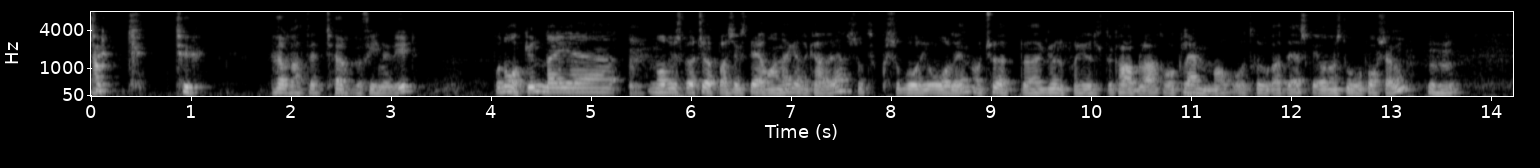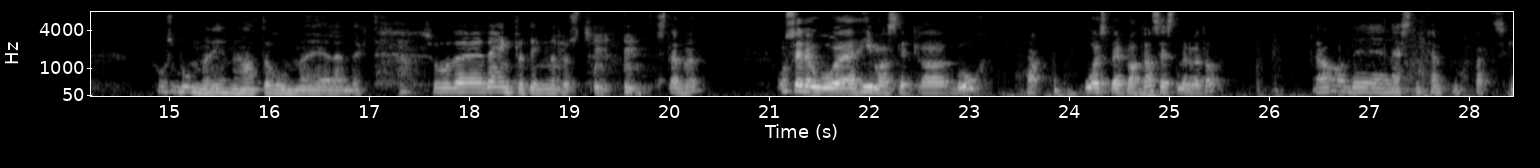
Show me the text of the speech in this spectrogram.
Tut, tu, det er tørre, fine lyd. For noen, de, eh, når de skal kjøpe seg stereoanlegg, eller hva det er, så, så går de all in og kjøper gullforgylte kabler og klemmer og tror at det skal gjøre den store forskjellen. Og så bommer de med at rommet er elendig. Så det, det er enkle tingene først. Stemmer. Og så er det jo hjemmesnekra bord. Ja. OSB-plate, 16 mm. Ja, det er nesten 15, faktisk.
